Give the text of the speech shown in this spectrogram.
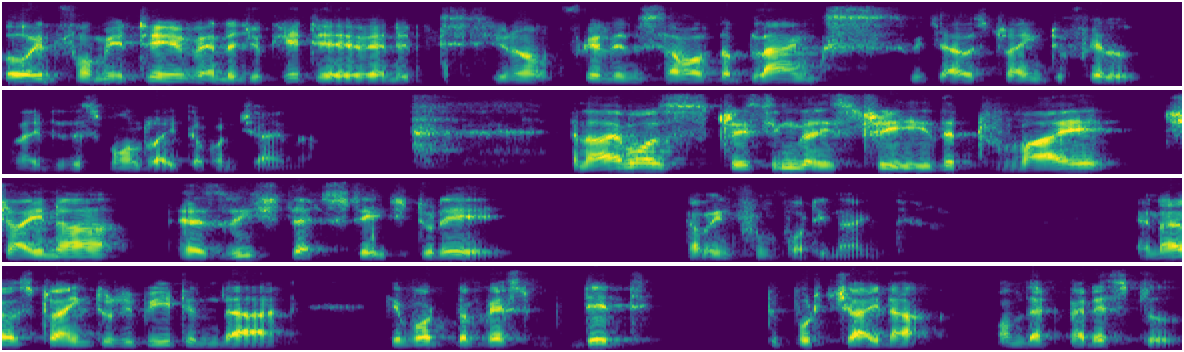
so informative and educative, and it, you know, fill in some of the blanks which I was trying to fill. I did a small write-up on China. And I was tracing the history that why China has reached that stage today, coming from 49th. And I was trying to repeat in that okay, what the West did to put China on that pedestal.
